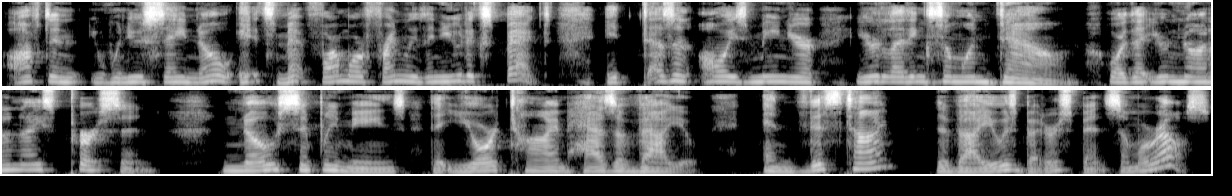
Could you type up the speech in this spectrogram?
Often when you say no, it's meant far more friendly than you'd expect. It doesn't always mean you're, you're letting someone down or that you're not a nice person. No simply means that your time has a value. And this time, the value is better spent somewhere else.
